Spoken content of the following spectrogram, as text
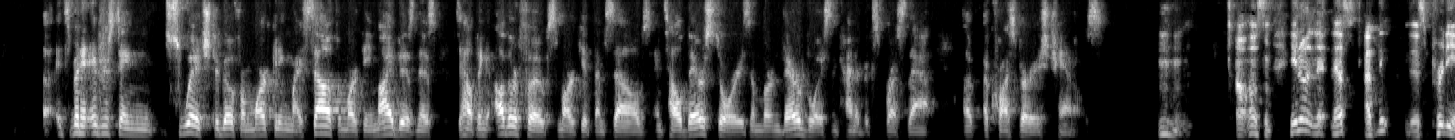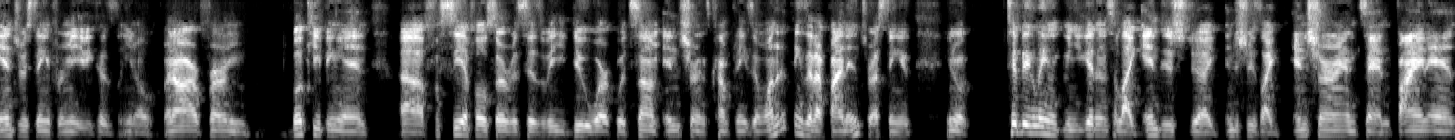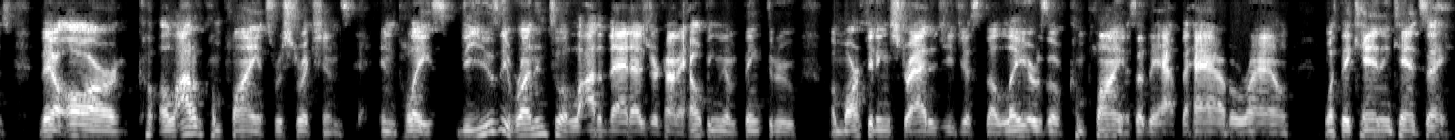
it's been an interesting switch to go from marketing myself and marketing my business to helping other folks market themselves and tell their stories and learn their voice and kind of express that uh, across various channels. Mm-hmm. awesome. You know, that's I think that's pretty interesting for me because you know in our firm bookkeeping and uh, for CFO services, we do work with some insurance companies. And one of the things that I find interesting is, you know, typically when you get into like industry, like industries like insurance and finance, there are a lot of compliance restrictions in place. Do you usually run into a lot of that as you're kind of helping them think through a marketing strategy, just the layers of compliance that they have to have around what they can and can't say?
